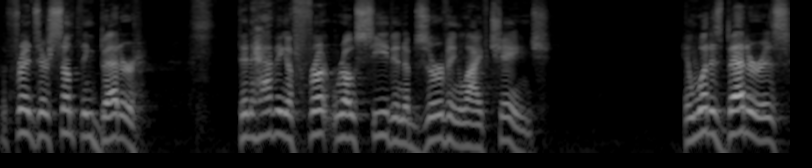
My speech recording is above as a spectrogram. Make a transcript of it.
But, friends, there's something better than having a front row seat and observing life change. And what is better is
